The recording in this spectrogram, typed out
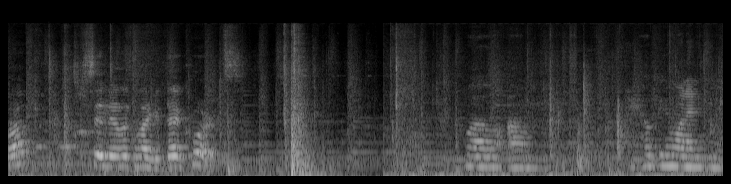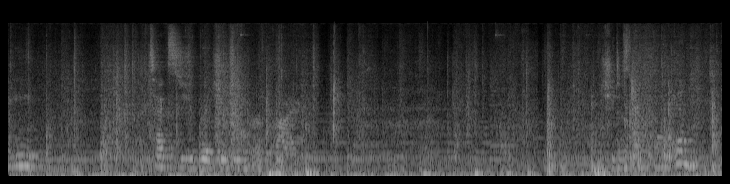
Fuck? Sitting there looking like a dead corpse. Well, um, I hope you didn't want anything to eat. I texted you, but you didn't reply. She doesn't reply again.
